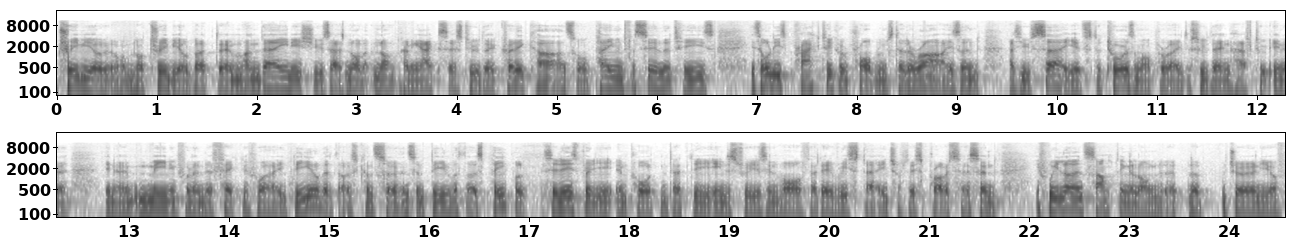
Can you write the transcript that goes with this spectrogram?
trivial, or not trivial, but uh, mundane issues as not, not having access to their credit cards or payment facilities. It's all these practical problems that arise and as you say, it's the tourism operators who then have to, in a, in a meaningful and effective way, deal with those concerns and deal with those people. So it is pretty important that the industry is involved at every stage of this process. And if we learn something along the, the journey of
